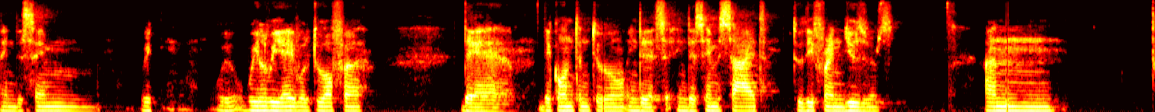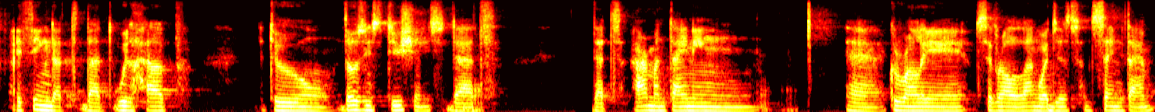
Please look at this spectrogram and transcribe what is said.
in the same we, we will be able to offer the the content to in the in the same site to different users and I think that that will help to those institutions that that are maintaining uh, currently several languages at the same time.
